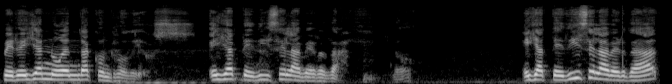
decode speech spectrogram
Pero ella no anda con rodeos. Ella te dice la verdad, ¿no? Ella te dice la verdad,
